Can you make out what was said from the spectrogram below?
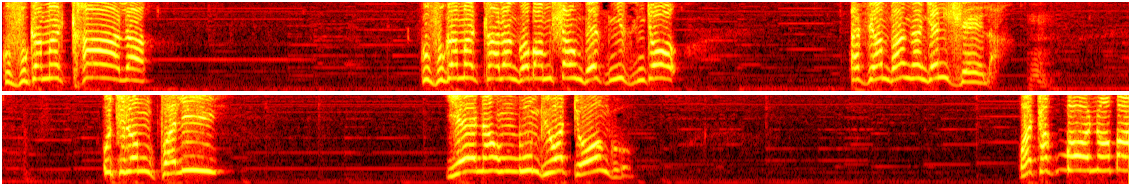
kuvuka amaxhala kuvuka amaxhala ngoba mhlawumbi ezinye izinto azihambanga ngendlela. Uthi lo mbhali yena umbumbi wadongo. Wathi akubona uba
